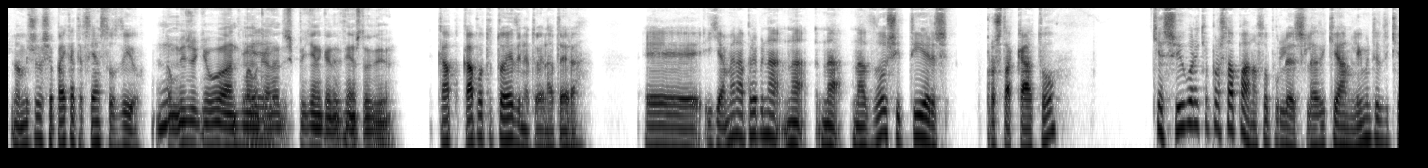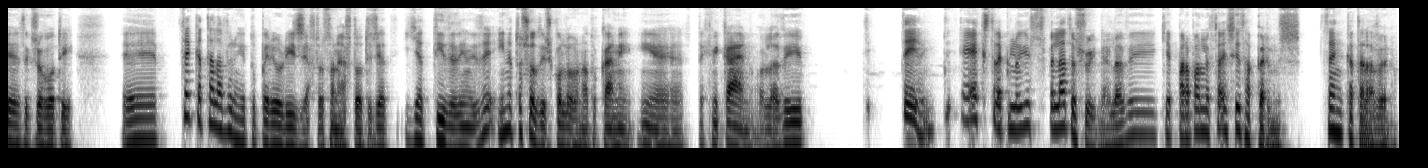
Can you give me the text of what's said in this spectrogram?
Νομίζω σε πάει κατευθείαν στο 2. Νομίζω κι εγώ, αν θυμάμαι ε, καλά, του πηγαίνει κατευθείαν στο 2. Κά, κάποτε το έδινε το 1 τέρα. Ε, για μένα πρέπει να, να, να, να δώσει tiers προς τα κάτω και σίγουρα και προς τα πάνω. Αυτό που λες, δηλαδή και unlimited και δεν ξέρω τι. Ε, δεν καταλαβαίνω γιατί το περιορίζει αυτό στον εαυτό της. Για, γιατί δεν δίνει. Είναι τόσο δύσκολο να το κάνει ε, τεχνικά εννοώ. Δηλαδή, τι, έξτρα επιλογές στους πελάτες σου είναι. Δηλαδή, και παραπάνω λεφτά εσύ θα παίρνεις. Δεν καταλαβαίνω.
